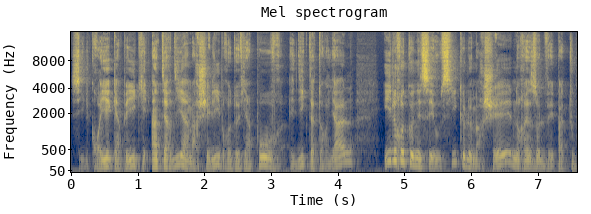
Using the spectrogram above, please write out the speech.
S'il croyait qu'un pays qui interdit un marché libre devient pauvre et dictatorial, il reconnaissait aussi que le marché ne résolvait pas tout.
